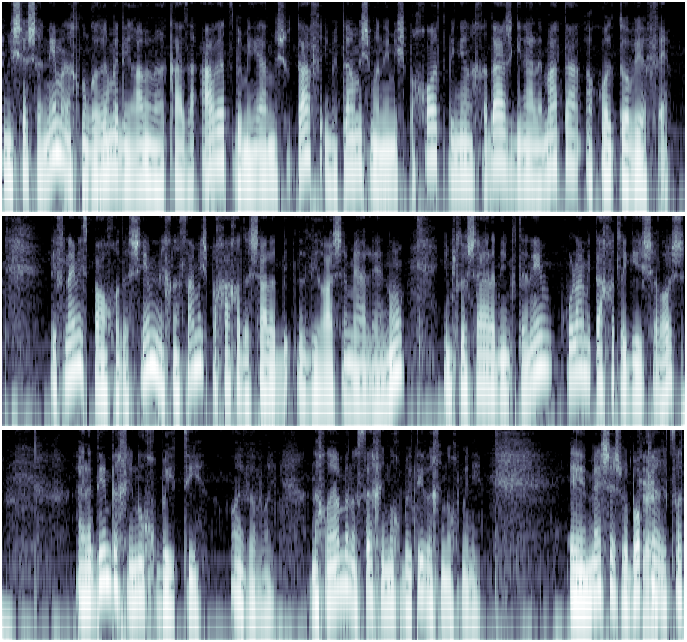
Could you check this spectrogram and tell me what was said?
משש שנים אנחנו גרים בדירה במרכז הארץ, בבניין משותף, עם יותר מ-80 משפחות, בניין חדש, גינה למטה, הכל טוב ויפה. לפני מספר חודשים נכנסה משפחה חדשה לדירה שמעלינו, עם שלושה ילדים קטנים, כולם מתחת לגיל שלוש. הילדים בחינוך ביתי. אוי ואבוי. אנחנו היום בנושא חינוך ביתי וחינוך מיני. אה, משש בבוקר, כן. ריצות,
